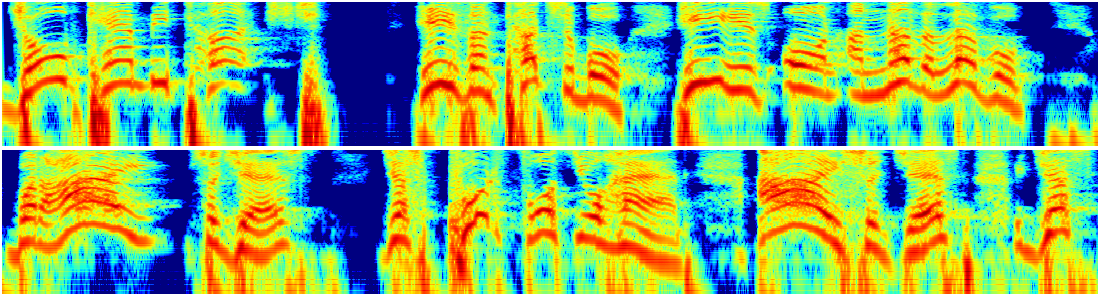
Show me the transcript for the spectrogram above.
Job can't be touched. He's untouchable. He is on another level. But I suggest just put forth your hand. I suggest just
